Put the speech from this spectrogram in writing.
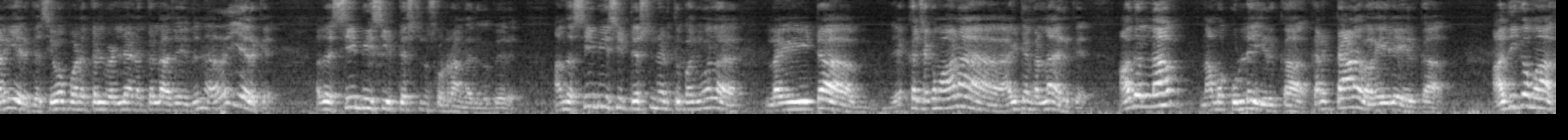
நிறைய இருக்குது சிவப்பணுக்கள் வெள்ளை அணுக்கள் அது இதுன்னு நிறைய இருக்குது அது சிபிசி டெஸ்ட்னு சொல்கிறாங்க அதுக்கு பேர். அந்த சிபிசி டெஸ்ட்னு எடுத்து பார்த்தீங்கன்னா லைட்டாக எக்கச்சக்கமான ஐட்டங்கள்லாம் இருக்குது அதெல்லாம் நமக்குள்ளே இருக்கா? கரெக்டான வகையிலே இருக்கா? அதிகமாக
